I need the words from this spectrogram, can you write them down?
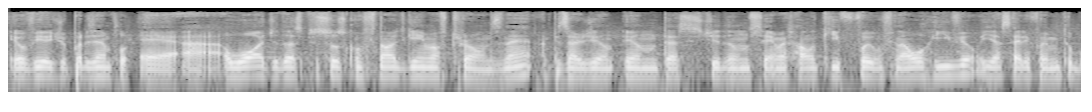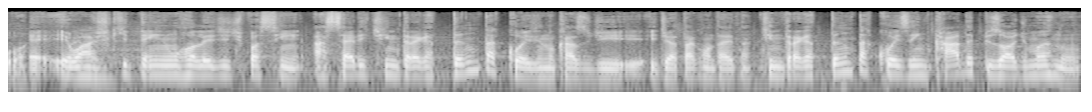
Eu vejo, por exemplo, é, a, o ódio das pessoas com o final de Game Game of Thrones, né? Apesar de eu, não ter assistido, eu não sei, mas falam que foi um final horrível e a série foi muito boa. É, eu acho que tem um rolê de tipo assim, a série te entrega tanta coisa, no caso de, de Attack on Titan, te entrega tanta coisa em cada episódio, mano.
